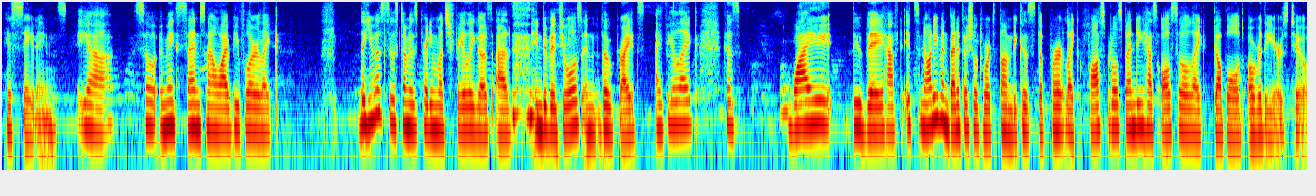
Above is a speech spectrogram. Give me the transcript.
his savings. Yeah. So it makes sense now why people are like the US system is pretty much failing us as individuals and the rights, I feel like. Because why do they have to? It's not even beneficial towards them because the per like hospital spending has also like doubled over the years too.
